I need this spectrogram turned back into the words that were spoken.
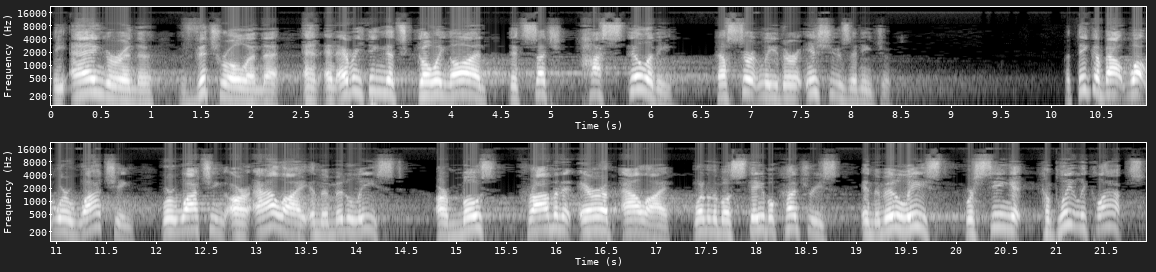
The anger and the vitriol and the, and, and everything that's going on that's such hostility. Now certainly there are issues in Egypt. But think about what we're watching. We're watching our ally in the Middle East, our most prominent Arab ally, one of the most stable countries in the Middle East. We're seeing it completely collapse.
